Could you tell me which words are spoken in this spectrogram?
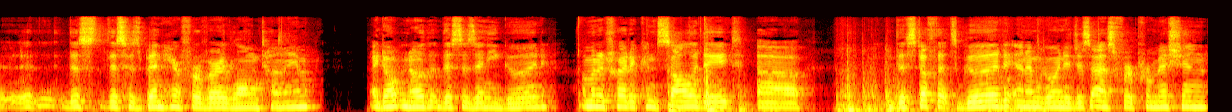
Uh, this, this has been here for a very long time. I don't know that this is any good. I'm going to try to consolidate uh, the stuff that's good, and I'm going to just ask for permission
